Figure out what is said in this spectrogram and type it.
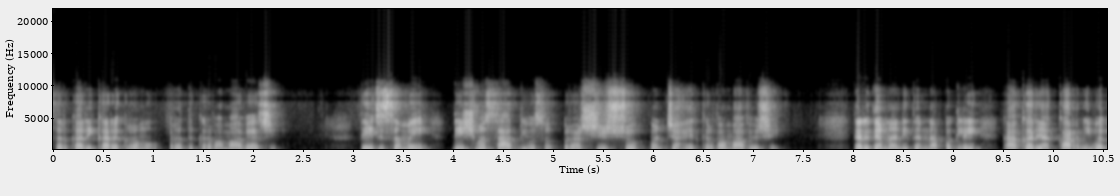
સરકારી કાર્યક્રમો રદ કરવામાં આવ્યા છે. તે જ સમયે દેશમાં સાત દિવસનો રાષ્ટ્રીય શોક પણ જાહેર કરવામાં આવ્યો છે. ત્યારે તેમના નિધનના પગલે કાંકરિયા કાર્નિવલ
